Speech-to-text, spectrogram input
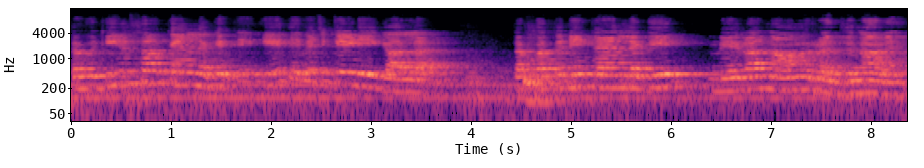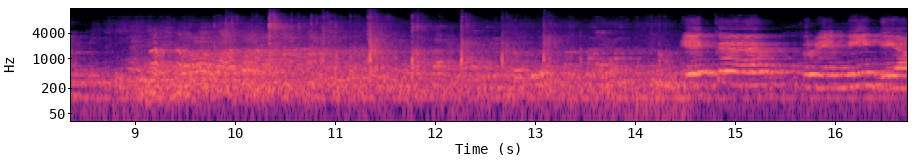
ਤਾਂ ਵਕੀਲ ਸਾਹਿਬ ਕਹਿਣ ਲੱਗੇ ਕਿ ਇਹਦੇ ਵਿੱਚ ਕਿਹੜੀ ਗੱਲ ਹੈ ਤਾਂ ਪਤਨੀ ਕਹਿਣ ਲੱਗੀ, ਮੇਰਾ ਨਾਮ ਰੰਜਨਾ ਹੈ। ਇੱਕ ਪ੍ਰੇਮੀ ਗਿਆ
